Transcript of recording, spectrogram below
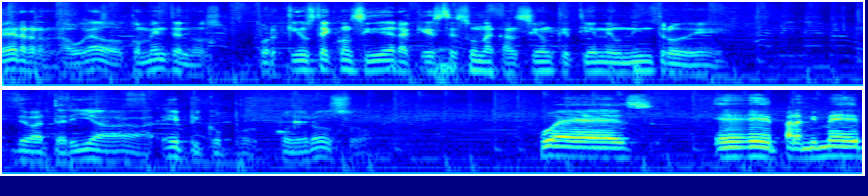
Ver, abogado, coméntenos. ¿Por qué usted considera que esta es una canción que tiene un intro de, de batería épico, po- poderoso? Pues eh, para mí, me,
